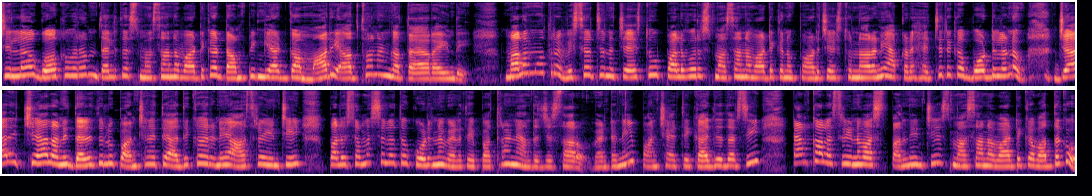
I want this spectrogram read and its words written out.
జిల్లా గోకవరం దళిత శ్మశాన వాటిక డంపింగ్ యార్డ్గా మారి అధ్వానంగా తయారైంది. మలమూత్ర విసర్జన చేస్తూ పలువురు శ్మశాన వాటికను పాడు చేస్తున్నారని అక్కడ హెచ్చరిక బోర్డులను జారీ చేయాలని దళితులు పంచాయతీ అధికారిని ఆశ్రయించి పలు సమస్యలతో కూడిన వినతి పత్రాన్ని అందజేశారు. వెంటనే పంచాయతీ కార్యదర్శి టంకాల శ్రీనివాస్ స్పందించి శ్మశాన వాటిక వద్దకు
